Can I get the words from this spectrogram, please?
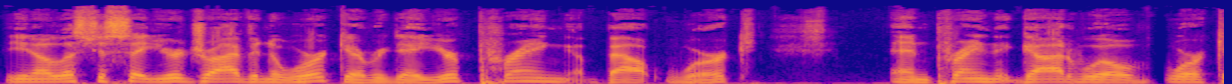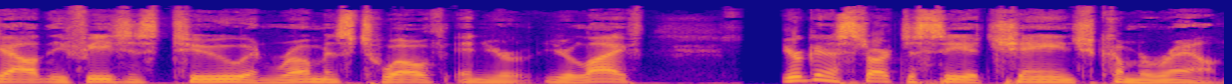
you know, let's just say you're driving to work every day, you're praying about work and praying that God will work out Ephesians 2 and Romans 12 in your, your life, you're going to start to see a change come around.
